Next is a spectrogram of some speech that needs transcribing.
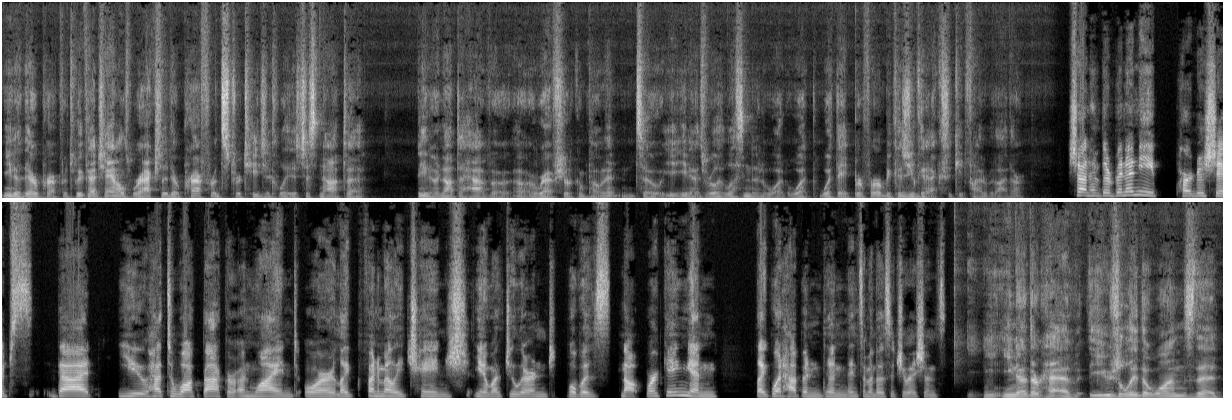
you know their preference. We've had channels where actually their preference strategically is just not to you know, not to have a, a rev share component. And so, you know, it's really listening to what, what, what they prefer because you can execute fine with either. Sean, have there been any partnerships that you had to walk back or unwind or like fundamentally change, you know, once you learned what was not working and like what happened in, in some of those situations? You know, there have usually the ones that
